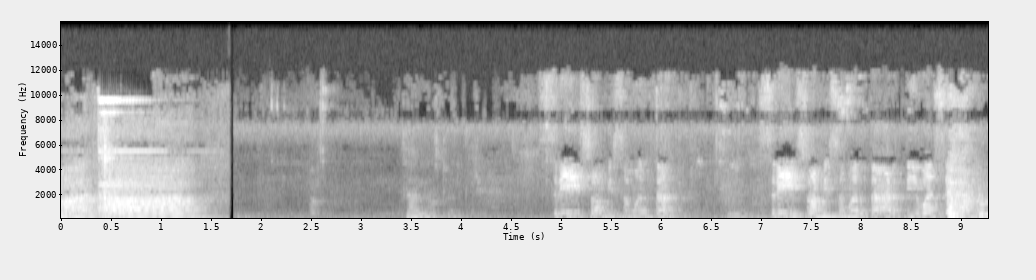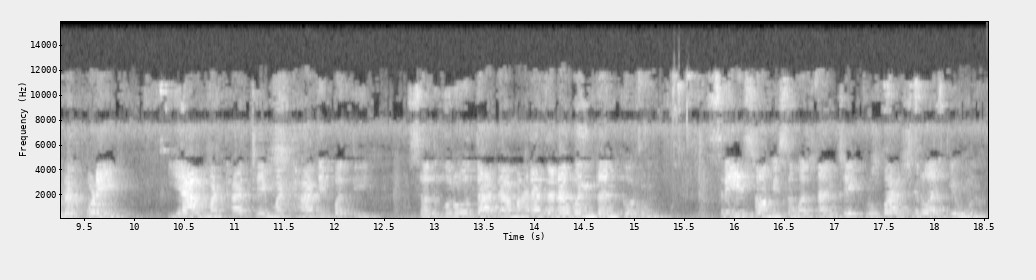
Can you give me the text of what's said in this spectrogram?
माता. श्री स्वामी समर्थ श्री स्वामी समर्थ आरती व सेवा मंडळ पुणे या मठाचे मठाधिपती सद्गुरू दादा महाराजांना वंदन करून श्री स्वामी समर्थांचे कृपाशीर्वाद घेऊन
